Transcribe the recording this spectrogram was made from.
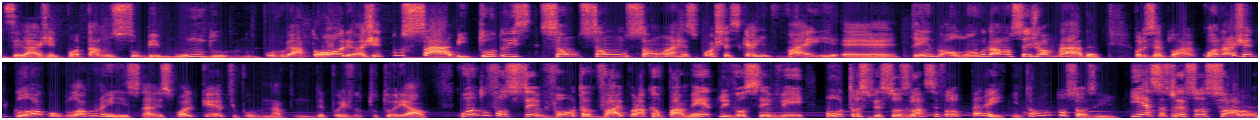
sei lá, a gente pode estar no submundo, no purgatório, a gente não sabe. Tudo isso são, são, são respostas que a gente vai é, tendo ao longo da nossa jornada. Por exemplo, quando a gente, logo, logo no início, né? Isso pode que, tipo, na, depois do tutorial. Quando você volta, vai pro acampamento e você vê outras pessoas lá, você falou, peraí, então eu não tô sozinho. E essas pessoas falam,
